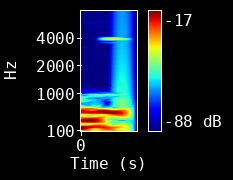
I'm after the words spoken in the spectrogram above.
the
